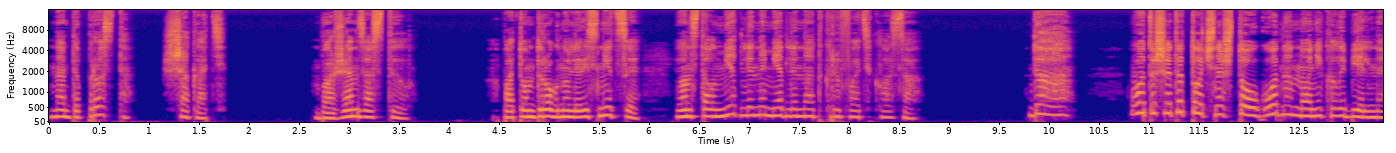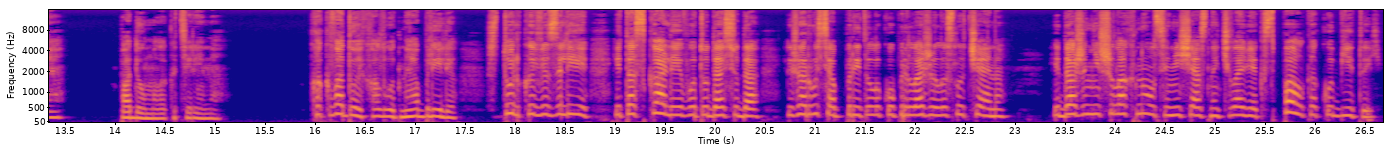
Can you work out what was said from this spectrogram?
надо просто шагать. Бажен застыл. Потом дрогнули ресницы, и он стал медленно-медленно открывать глаза. Да, вот уж это точно что угодно, но не колыбельное, подумала Катерина. Как водой холодной облили, столько везли и таскали его туда-сюда, и Жаруся притолоку приложила случайно. И даже не шелохнулся несчастный человек, спал как убитый.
